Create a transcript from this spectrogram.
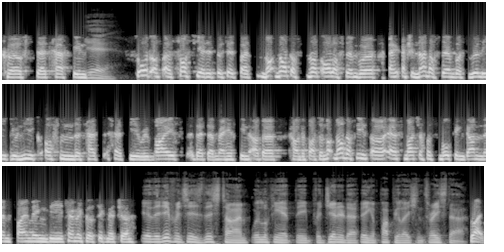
curves that have been yeah sort of associated with it, but not not of, not all of them were actually none of them was really unique. Often that had had been revised. That there may have been other counterparts. So not, none of these are as much of a smoking gun than finding the chemical signature. Yeah, the difference is this time we're looking at the progenitor being a population three star. Right,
